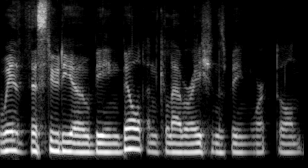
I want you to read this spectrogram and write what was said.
with the studio being built and collaborations being worked on,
